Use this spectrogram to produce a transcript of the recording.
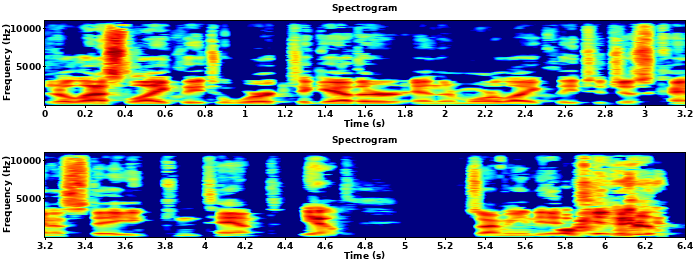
They're less likely to work together, and they're more likely to just kind of stay content. Yeah. So I mean, it, it really.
